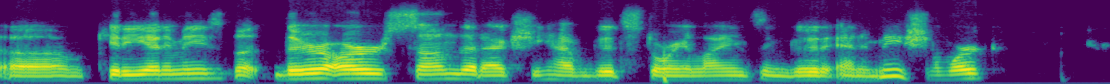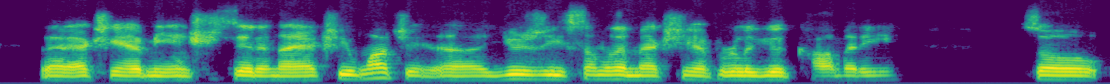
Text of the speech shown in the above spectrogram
um, kiddie animes, but there are some that actually have good storylines and good animation work that actually have me interested, and I actually watch it. Uh, usually, some of them actually have really good comedy. So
